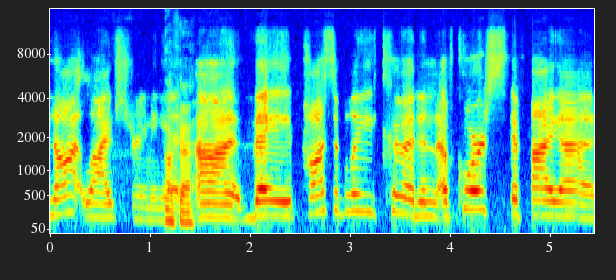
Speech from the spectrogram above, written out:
not live streaming it. Okay. Uh, they possibly could, and of course, if I uh,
